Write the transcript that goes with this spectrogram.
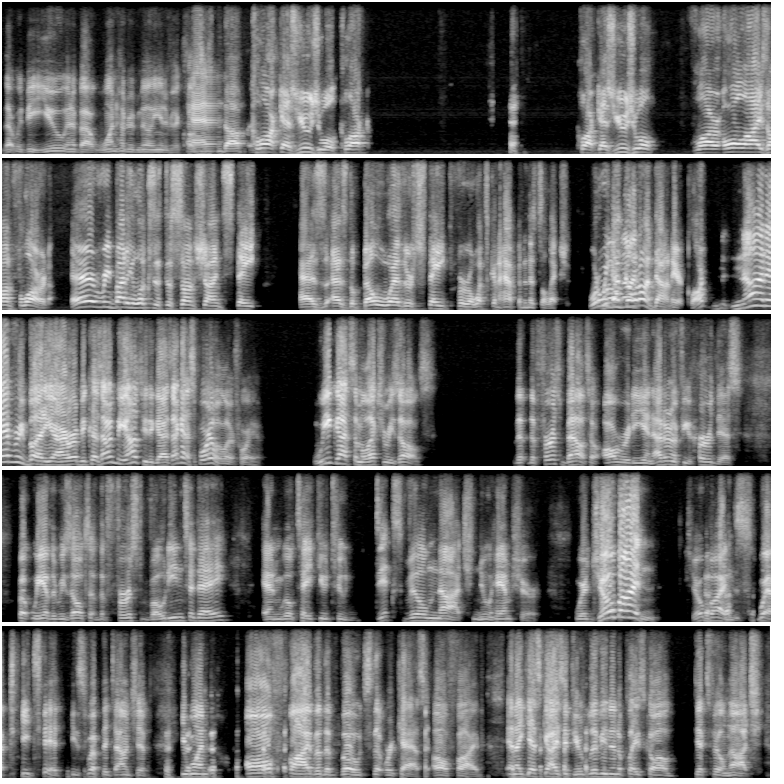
That would be you and about 100 million of your closest. And uh, Clark, as usual, Clark. Clark, as usual, Florida, all eyes on Florida. Everybody looks at the Sunshine State as as the bellwether state for what's going to happen in this election. What do we well, got not, going on down here, Clark? Not everybody, Ira, because I'll be honest with you guys. I got a spoiler alert for you. We got some election results. The, the first ballots are already in. I don't know if you heard this, but we have the results of the first voting today, and we'll take you to Dixville Notch, New Hampshire, where Joe Biden Joe Biden swept. He did. He swept the township. He won all five of the votes that were cast. All five. And I guess, guys, if you're living in a place called Dixville Notch,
